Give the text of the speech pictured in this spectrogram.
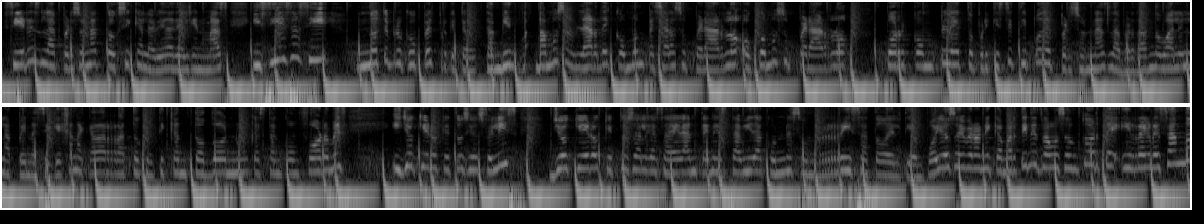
si eres la persona tóxica en la vida de alguien más. Y si es así, no te preocupes porque también vamos a hablar de cómo empezar a superarlo o cómo superarlo por completo, porque este tipo de personas la verdad no valen la pena, se quejan a cada rato, critican todo, nunca están conformes. Y yo quiero que tú seas feliz, yo quiero que tú salgas adelante en esta vida con una sonrisa todo el tiempo. Yo soy Verónica Martínez, vamos a un corte y regresando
